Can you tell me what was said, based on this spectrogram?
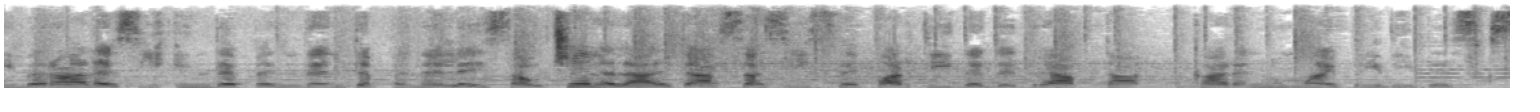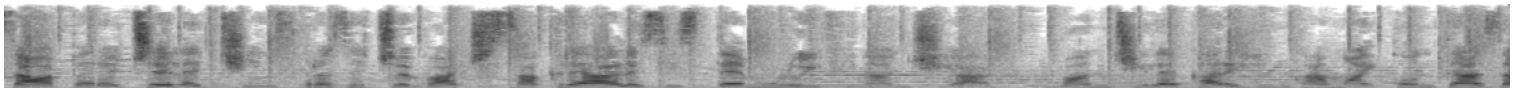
liberale și independente PNL sau celelalte așa zise partide de dreapta, care nu mai prididesc să apere cele 15 vaci sacre ale sistemului financiar, bancile care încă mai contează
